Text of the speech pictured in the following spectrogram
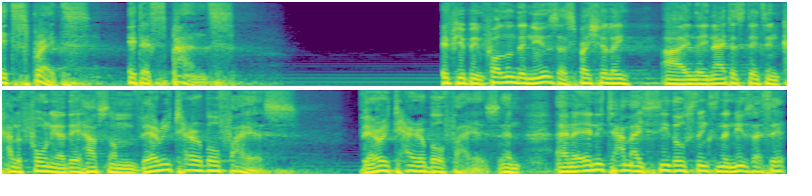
It spreads, it expands. If you've been following the news, especially uh, in the United States, in California, they have some very terrible fires. Very terrible fires. And, and anytime I see those things in the news, I say,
